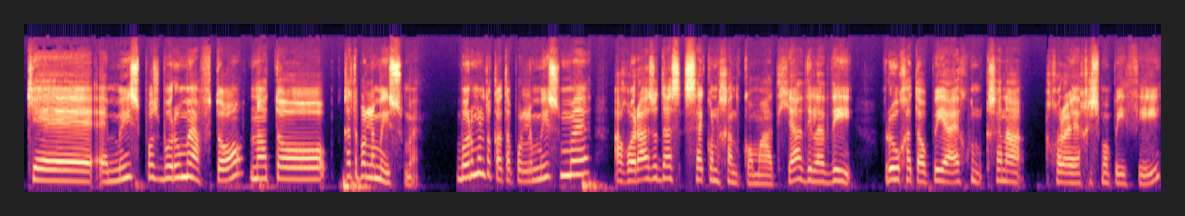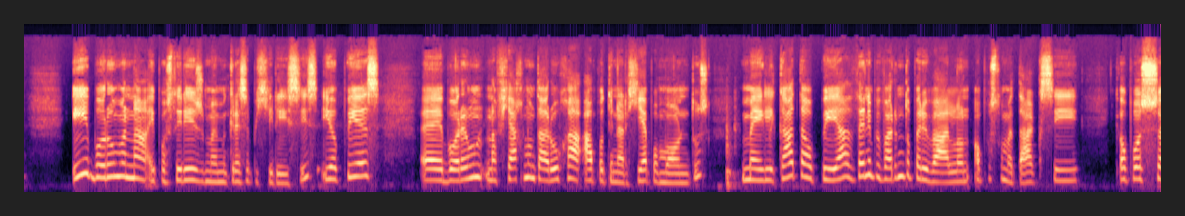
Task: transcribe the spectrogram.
Και εμείς πώς μπορούμε αυτό να το καταπολεμήσουμε; Μπορούμε να το καταπολεμήσουμε αγοράζοντας second hand κομμάτια, δηλαδή ρούχα τα οποία έχουν ξαναχρησιμοποιηθεί ή μπορούμε να υποστηρίζουμε μικρές επιχειρήσεις οι οποίες ε, μπορούν να φτιάχνουν τα ρούχα από την αρχή από μόνοι τους με υλικά τα οποία δεν επιβαρύνουν το περιβάλλον όπως το μετάξι, όπως ε,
